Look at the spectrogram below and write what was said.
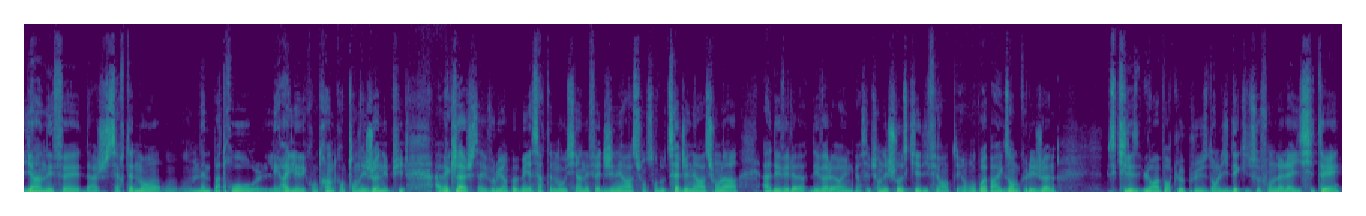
Il y a un effet d'âge certainement. On n'aime pas trop les règles et les contraintes quand on est jeune, et puis avec l'âge, ça évolue un peu. Mais il y a certainement aussi un effet de génération. Sans doute cette génération-là a des valeurs, des valeurs et une perception des choses qui est différente. Et on voit par exemple que les jeunes, ce qui leur importe le plus dans l'idée qu'ils se font de la laïcité,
